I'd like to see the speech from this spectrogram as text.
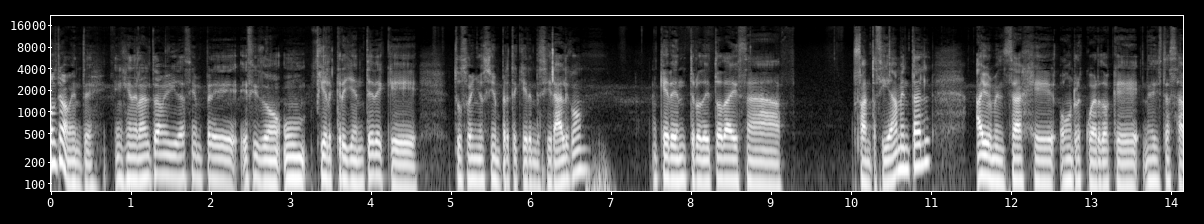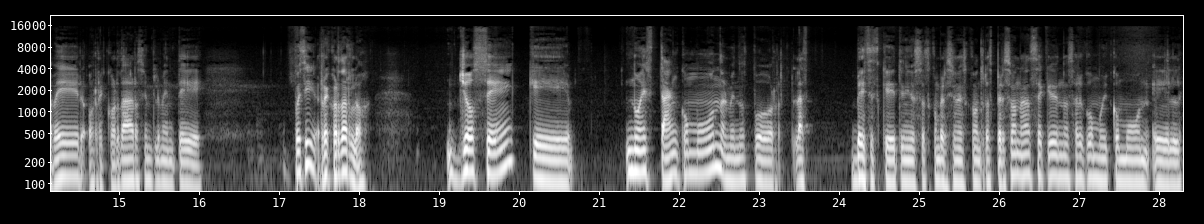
últimamente, en general toda mi vida siempre he sido un fiel creyente de que tus sueños siempre te quieren decir algo, que dentro de toda esa fantasía mental hay un mensaje o un recuerdo que necesitas saber o recordar o simplemente, pues sí, recordarlo. Yo sé que no es tan común, al menos por las veces que he tenido estas conversaciones con otras personas, sé que no es algo muy común el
